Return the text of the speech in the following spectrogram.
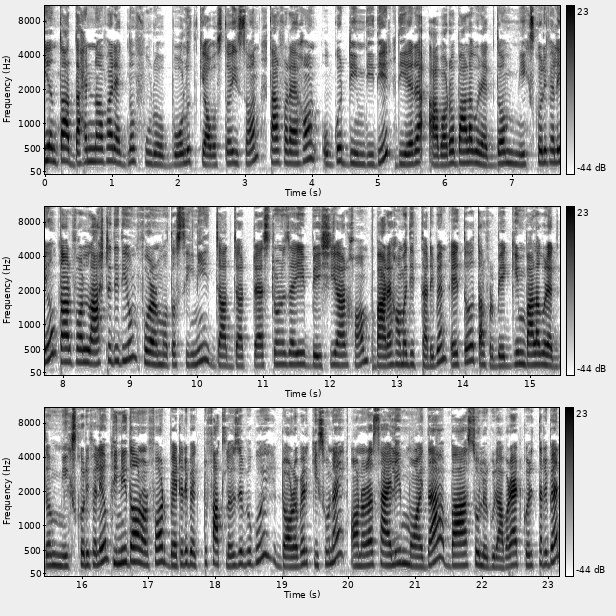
ইয়ন তো আর দাহেন না পারে একদম পুরো বলুত কি অবস্থা ইসন তারপরে এখন ওগো ডিম দিদির দিয়ে রে আবারও ভালো করে একদম মিক্স করে ফেলিও তারপর লাস্টে দিদিও ফোড়ার মতো চিনি, যার যার টেস্ট অনুযায়ী বেশি আর হম বারে হমে দিতে পারিবেন। এই তো তারপর বেগিম ভালো করে একদম মিক্স করে ফেলিও চিনি দেওয়ানোর পর ব্যাটারি একটু ফাতলা যাবে গুই ডরবের কিছু নাই। অনারা চাইলি ময়দা বা চুলের গুঁড়ো আবার অ্যাড করে পারিবেন।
